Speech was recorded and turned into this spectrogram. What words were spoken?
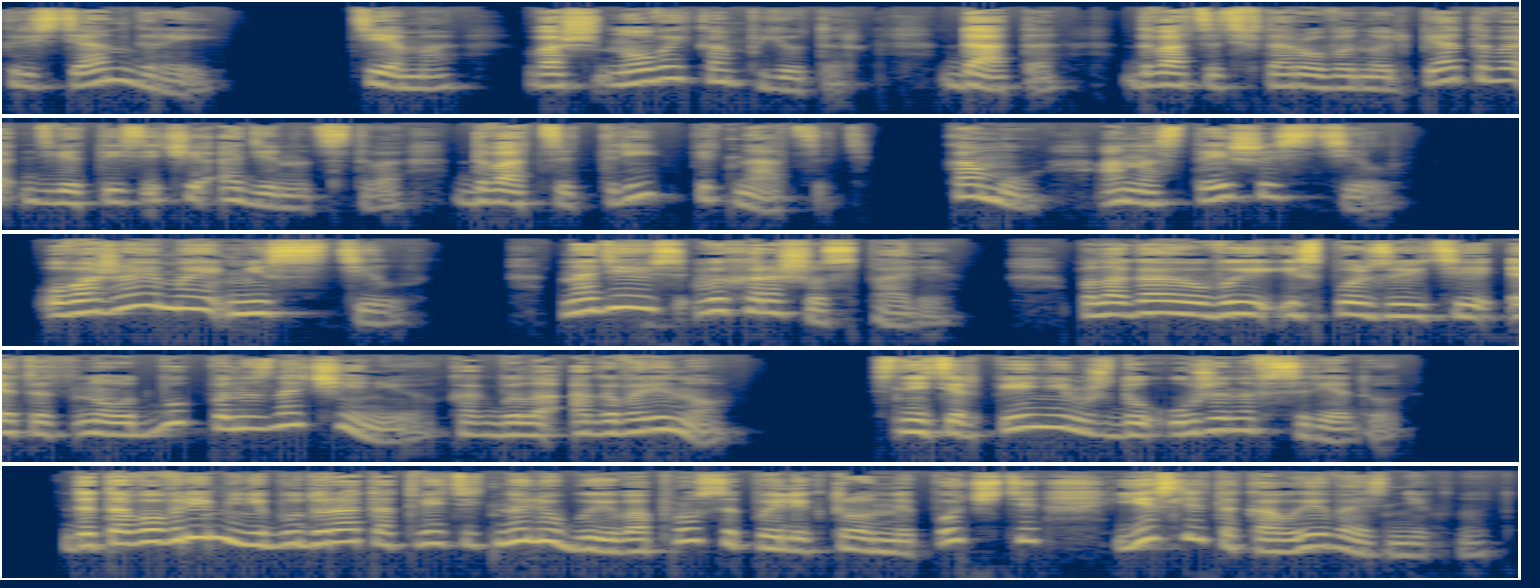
Кристиан Грей. Тема «Ваш новый компьютер». Дата 22.05.2011, 23.15. Кому? Анастейша Стил. Уважаемая мисс Стил, надеюсь, вы хорошо спали. Полагаю, вы используете этот ноутбук по назначению, как было оговорено. С нетерпением жду ужина в среду. До того времени буду рад ответить на любые вопросы по электронной почте, если таковые возникнут.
